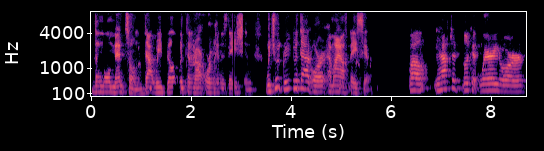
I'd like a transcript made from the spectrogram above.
the momentum that we built within our organization. Would you agree with that, or am I off base here? Well, you have to look at where your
